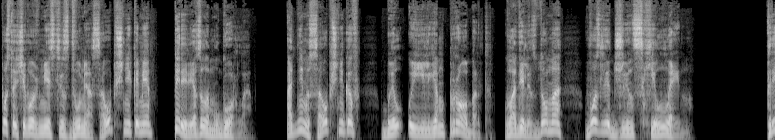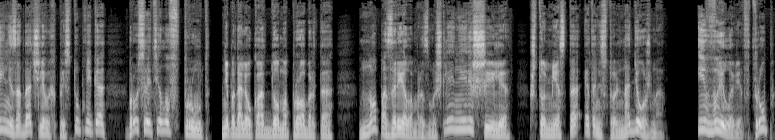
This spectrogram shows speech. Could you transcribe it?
после чего вместе с двумя сообщниками перерезал ему горло. Одним из сообщников был Уильям Проберт, владелец дома возле Джиллс-Хилл-Лейн. Три незадачливых преступника бросили тело в пруд неподалеку от дома Проберта, но по зрелом размышлении решили, что место это не столь надежно, и, выловив труп,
